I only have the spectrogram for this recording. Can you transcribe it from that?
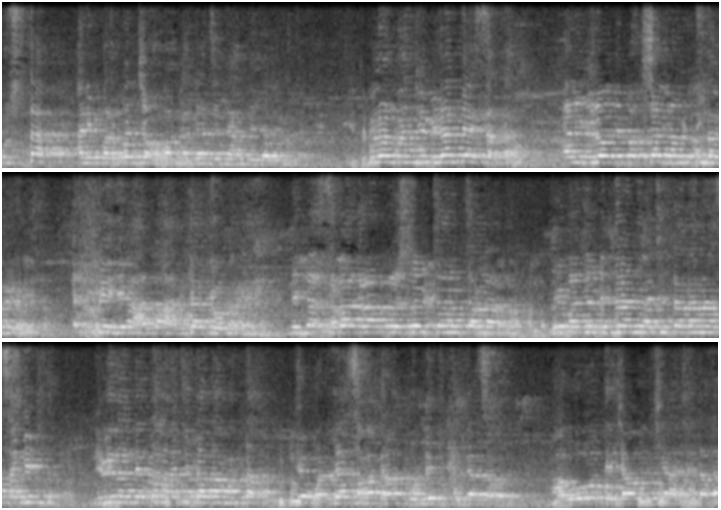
पुस्तक आणि परपंच उभा करण्याचे ज्ञान दिलेलं आहे. म्हणून माझी विनंती आहे सरकार आणि विरोधी पक्षांना सुद्धा विनंती मी हे हल्ला हलक्यात घेऊ नये मी त्या सभागृहात प्रश्न विचारून चालणार मी माझ्या मित्रांनी अजितदादांना सांगितलं. निवेदन देताना अजितदादा म्हणतात हे वरल्या सभागृहात आमलेट खाल्ल्यासह अहो त्याच्यावरची अजितदादा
